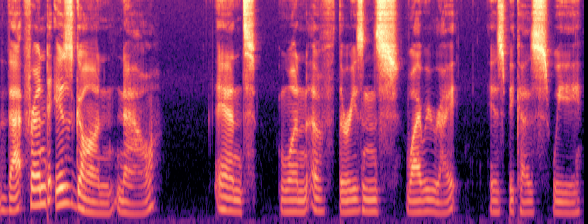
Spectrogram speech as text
that friend is gone now. And one of the reasons why we write is because we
